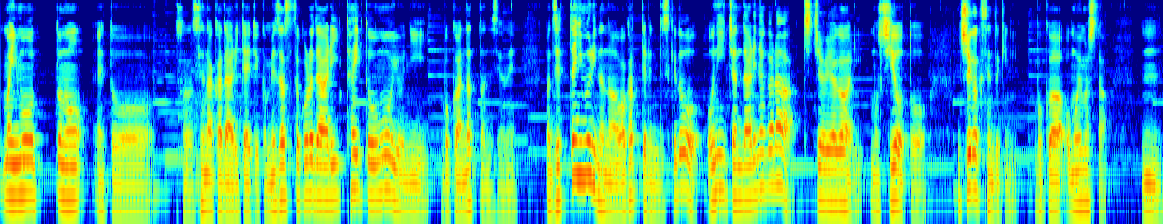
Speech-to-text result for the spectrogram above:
まあ、妹の、えっと、その背中でありたいというか目指すところでありたいと思うように僕はなったんですよね。まあ、絶対に無理なのは分かってるんですけどお兄ちゃんでありながら父親代わりもしようと中学生の時に僕は思いました。うん、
